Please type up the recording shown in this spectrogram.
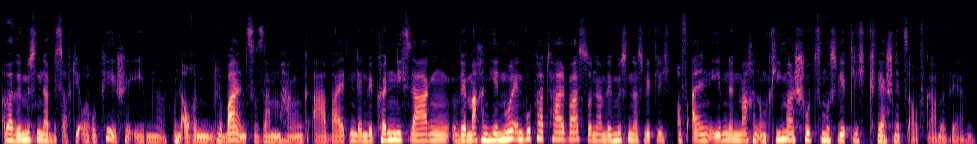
Aber wir müssen da bis auf die europäische Ebene und auch im globalen Zusammenhang arbeiten. Denn wir können nicht sagen, wir machen hier nur in Wuppertal was, sondern wir müssen das wirklich auf allen Ebenen machen. Und Klimaschutz muss wirklich Querschnittsaufgabe werden.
